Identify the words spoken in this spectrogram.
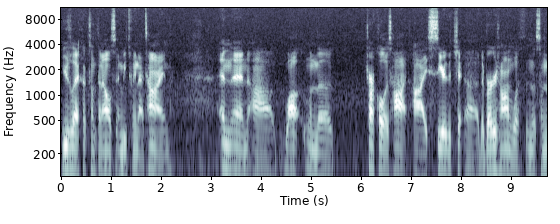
Usually I cook something else in between that time. And then uh, while when the charcoal is hot, I sear the, uh, the burgers on with some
